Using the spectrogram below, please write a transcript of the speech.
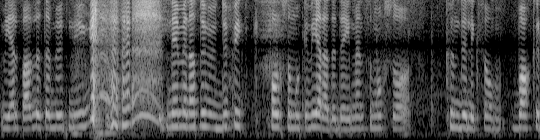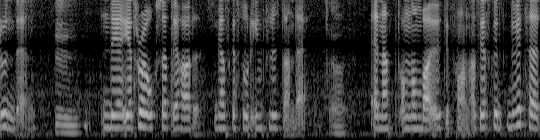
med hjälp av lite mutning. Nej men att du, du fick folk som motiverade dig men som också kunde liksom bakgrunden. Mm. Det, jag tror också att det har ganska stor inflytande Ja. än att om någon bara är utifrån. Alltså jag skulle, du vet så här,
